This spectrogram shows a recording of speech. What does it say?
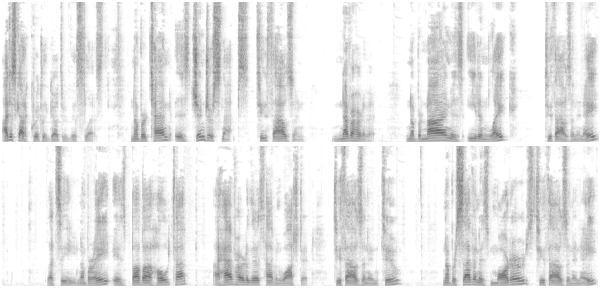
I just got to quickly go through this list. Number 10 is Ginger Snaps, 2000. Never heard of it. Number 9 is Eden Lake, 2008. Let's see. Number 8 is Bubba Ho-Tep. I have heard of this, haven't watched it. 2002. Number seven is Martyrs, 2008.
